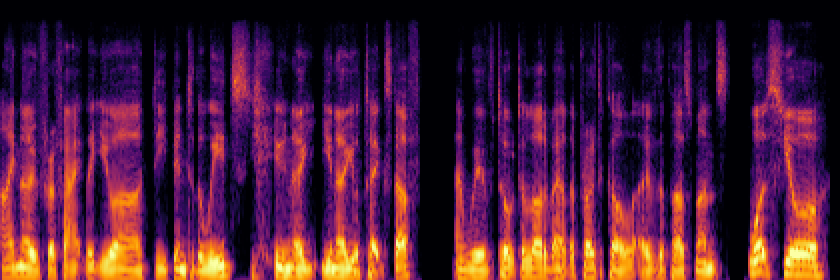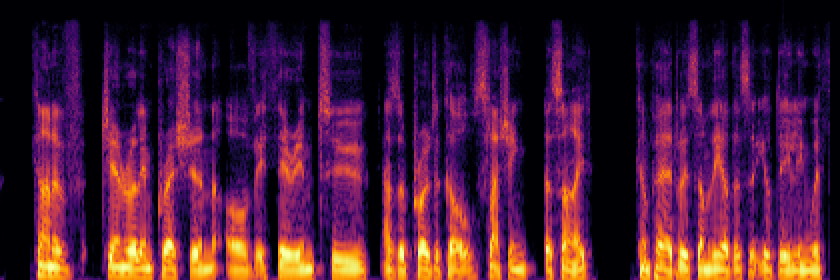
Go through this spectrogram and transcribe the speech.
I know for a fact that you are deep into the weeds. You know, you know your tech stuff, and we've talked a lot about the protocol over the past months. What's your kind of general impression of Ethereum 2 as a protocol, slashing aside, compared with some of the others that you're dealing with?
